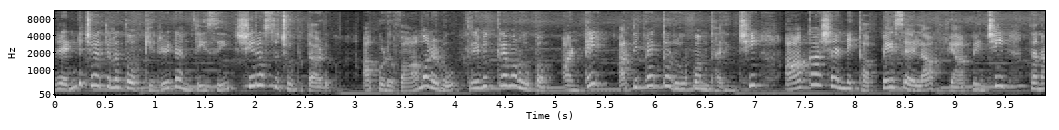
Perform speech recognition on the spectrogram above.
రెండు చేతులతో కిరీటం తీసి శిరస్సు చూపుతాడు. అప్పుడు వామనుడు త్రివిక్రమ రూపం అంటే అతిపెద్ద రూపం ధరించి ఆకాశాన్ని కప్పేసేలా వ్యాపించి తన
